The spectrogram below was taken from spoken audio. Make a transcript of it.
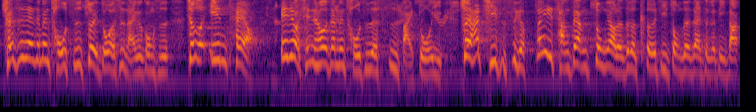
全世界这边投资最多的是哪一个公司？叫做 Intel。Intel 前前后后在那边投资了四百多亿，所以它其实是个非常非常重要的这个科技重镇，在这个地方。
